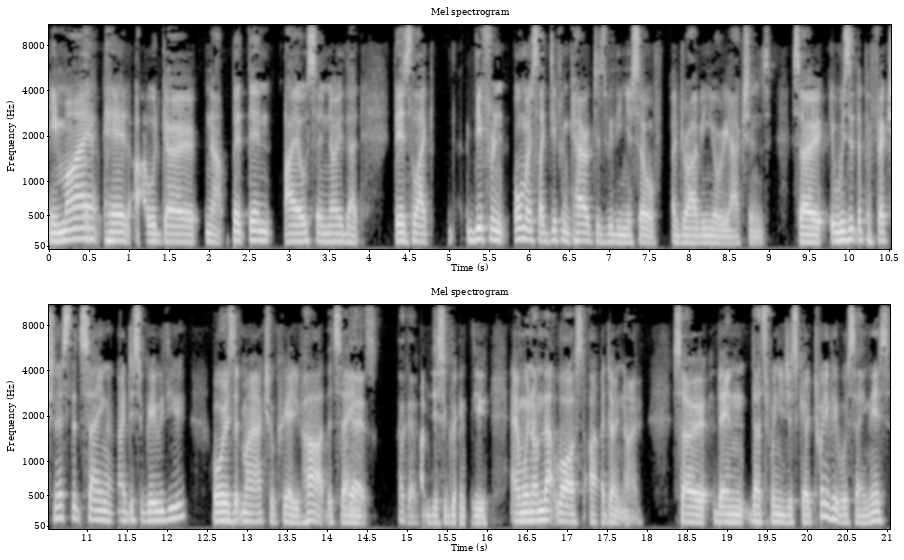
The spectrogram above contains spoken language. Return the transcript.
In my okay. head, I would go, no, nah. but then I also know that there's like different, almost like different characters within yourself are driving your reactions. So was it the perfectionist that's saying, I disagree with you? Or is it my actual creative heart that's saying, yes. okay, I'm disagreeing with you? And when I'm that lost, I don't know. So then that's when you just go, 20 people are saying this.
